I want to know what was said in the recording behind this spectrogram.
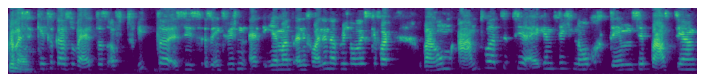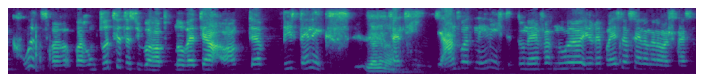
Genau. Aber es geht sogar so weit, dass auf Twitter, es ist, also inzwischen ein, jemand, eine Freundin hat mich übrigens gefragt, warum antwortet ihr eigentlich noch dem Sebastian Kurz? Warum, warum tut ihr das überhaupt nur? Weil der, der liest eh nichts. Ja, genau. Die antworten eh nicht, die tun einfach nur ihre Pressesendungen ausschmeißen.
